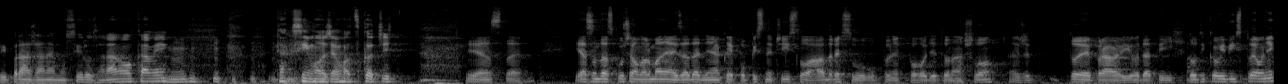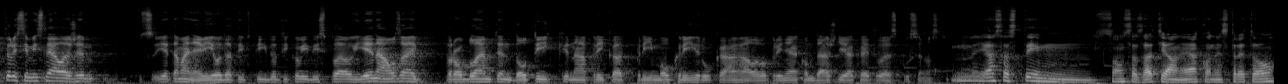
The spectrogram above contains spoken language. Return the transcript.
vyprážanému síru s hranolkami, mm-hmm. tak si môžem odskočiť. Jasné. Ja som tam skúšal normálne aj zadať nejaké popisné číslo a adresu, úplne v pohode to našlo, takže to je práve výhoda tých dotykových displejov. Niektorí si myslia ale, že je tam aj nevýhoda v tých dotykových displejoch. Je naozaj problém ten dotyk napríklad pri mokrých rukách alebo pri nejakom daždi? Aká je tvoja skúsenosť? Ja sa s tým som sa zatiaľ nejako nestretol,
